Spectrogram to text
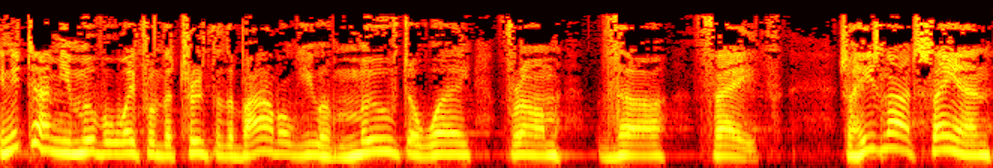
Anytime you move away from the truth of the Bible, you have moved away from the faith. So he's not saying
